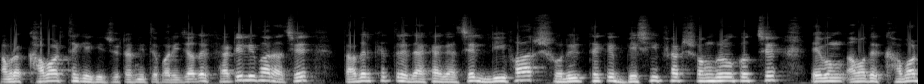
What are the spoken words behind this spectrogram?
আমরা খাবার থেকে কিছুটা নিতে পারি। যাদের ফ্যাটি লিভার আছে, তাদের ক্ষেত্রে দেখা গেছে লিভার শরীর থেকে বেশি ফ্যাট সংগ্রহ করছে এবং আমাদের খাবার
